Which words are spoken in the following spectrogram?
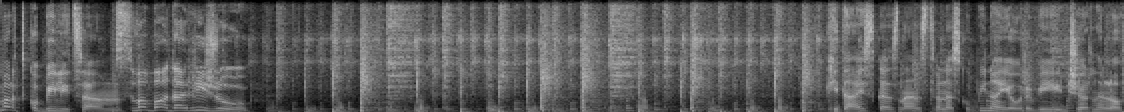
Smrt kobilicam! Svoboda rižu! Kitajska znanstvena skupina je v reviji Journal of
